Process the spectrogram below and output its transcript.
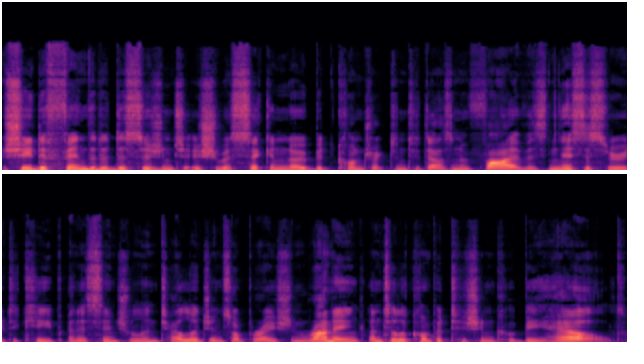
She defended a decision to issue a second no bid contract in 2005 as necessary to keep an essential intelligence operation running until a competition could be held.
